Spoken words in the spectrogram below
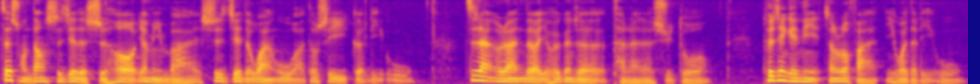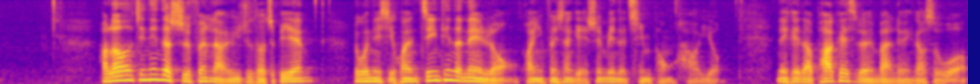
在闯荡世界的时候，要明白世界的万物啊，都是一个礼物，自然而然的也会跟着坦然了许多。推荐给你张若凡《意外的礼物》。好喽，今天的十分疗愈就到这边。如果你喜欢今天的内容，欢迎分享给身边的亲朋好友。你也可以到 Podcast 留言板留言告诉我，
